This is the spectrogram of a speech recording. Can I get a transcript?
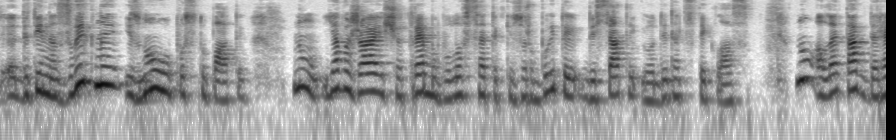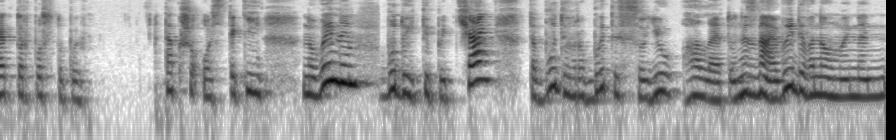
е, дитина звикне і знову поступати. Ну, я вважаю, що треба було все-таки зробити 10 і 11 клас. Ну, але так директор поступив. Так що ось такі новини. Буду йти пити чай та буду робити свою галету. Не знаю, вийде вона у мене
